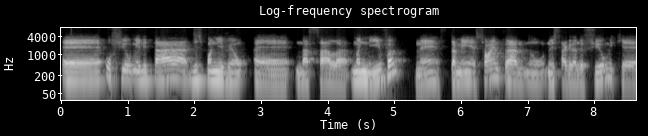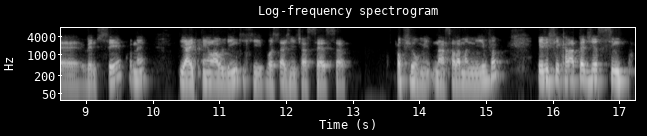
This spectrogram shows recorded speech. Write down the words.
É, o filme ele está disponível é, na sala Maniva, né? Também é só entrar no, no, Instagram do filme, que é Vento Seco, né? E aí tem lá o link que você a gente acessa o filme na sala Maniva. Ele fica lá até dia 5.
